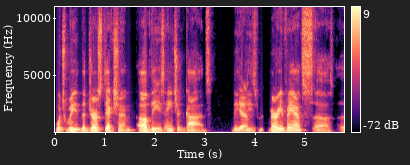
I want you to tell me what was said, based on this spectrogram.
which we the jurisdiction of these ancient gods, the, yeah. these very advanced uh, uh,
